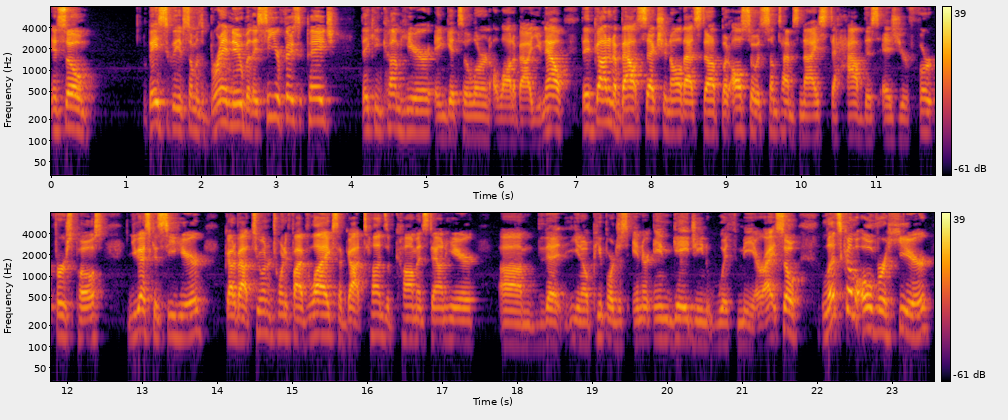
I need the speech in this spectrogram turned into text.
And so Basically if someone's brand new, but they see your Facebook page they can come here and get to learn a lot about you. Now They've got an about section all that stuff But also it's sometimes nice to have this as your first post. You guys can see here got about 225 likes. I've got tons of comments down here um, that you know people are just engaging with me all right? So let's come over here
